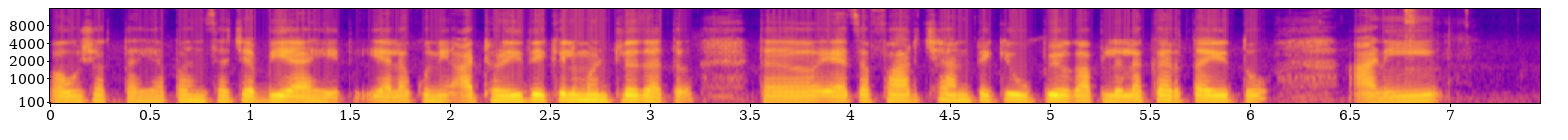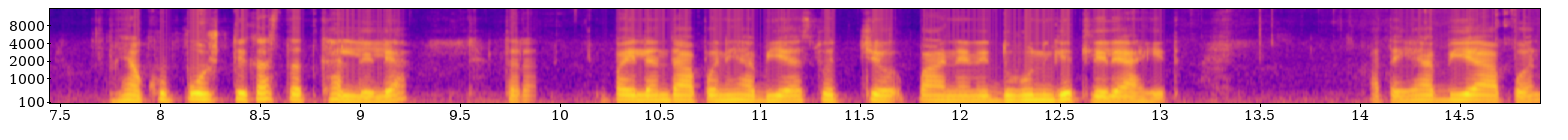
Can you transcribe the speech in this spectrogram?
पाहू शकता ह्या फणसाच्या बिया आहेत. याला कुणी आठळी देखील म्हटलं जातं. तर याचा फार छानपैकी उपयोग आपल्याला करता येतो. आणि ह्या खूप पौष्टिक असतात खाल्लेल्या. तर पहिल्यांदा आपण ह्या बिया स्वच्छ पाण्याने धुवून घेतलेल्या आहेत. आता ह्या बिया आपण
